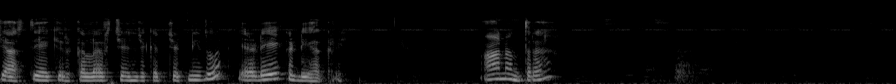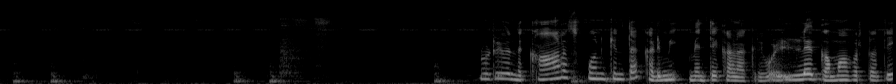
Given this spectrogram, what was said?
ಜಾಸ್ತಿ ಹಾಕಿರಿ ಕಲರ್ ಚೇಂಜ್ ಆಗತ್ತೆ. ಚಟ್ನಿದು ಎರಡೇ ಕಡ್ಡಿ ಹಾಕ್ರಿ. ಆನಂತರ ನೋಡ್ರಿ, ಒಂದು ಕಾಲು ಸ್ಪೂನ್ಗಿಂತ ಕಡಿಮೆ ಮೆಂತ್ಯ ಕಾಳು ಹಾಕ್ರಿ. ಒಳ್ಳೆ ಘಮ ಬರ್ತತಿ.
